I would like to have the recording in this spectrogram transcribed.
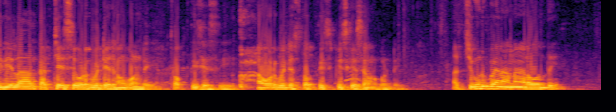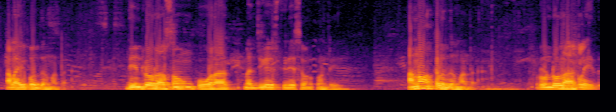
ఇది ఇలా కట్ చేసి ఉడకబెట్టేసాం అనుకోండి తొక్క తీసేసి ఆ ఉడకబెట్టేసి తొక్క తీసి పిసికేసాం అనుకోండి అది చిగుడిపోయిన అన్నం ఎలా అవుద్ది? అలా అయిపోద్ది అనమాట దీంట్లో రసం కూర మజ్జిగ వేసి తినేసాం అనుకోండి అన్నం అక్కర్లేదు అనమాట రెండు రోజులు ఆకలేదు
